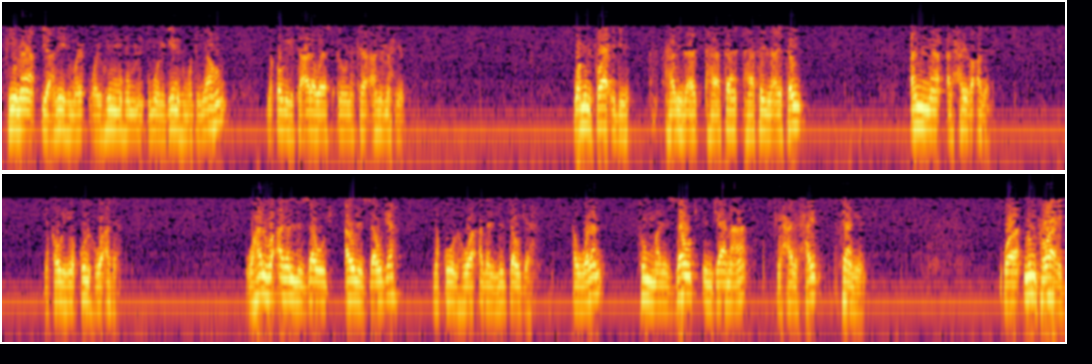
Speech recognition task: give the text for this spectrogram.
فيما يعنيهم ويهمهم من أمور دينهم ودنياهم لقوله تعالى ويسألونك عن المحيض. ومن فوائد هذه هاتين الآيتين أن الحيض أذى. لقوله قل هو أذى. وهل هو أذى للزوج أو للزوجة؟ نقول هو أذى للزوجة أولا ثم للزوج إن جامع في حال الحيض ثانيا. ومن فوائد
